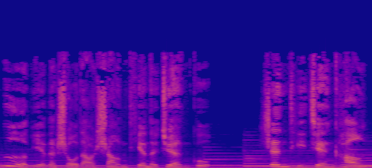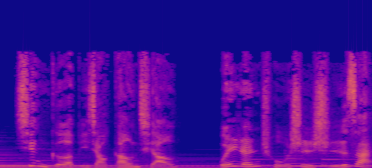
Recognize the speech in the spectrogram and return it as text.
特别的受到上天的眷顾，身体健康，性格比较刚强，为人处事实在，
